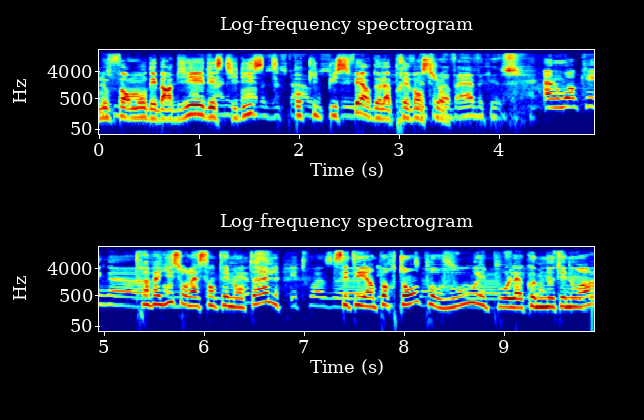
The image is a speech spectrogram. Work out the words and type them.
Nous formons des barbiers et des stylistes pour qu'ils puissent faire de la prévention. Travailler sur la santé mentale, c'était important pour vous et pour la communauté noire?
